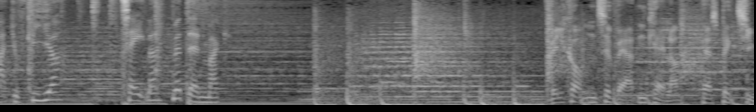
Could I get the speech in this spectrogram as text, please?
Radio 4 taler med Danmark. Velkommen til Verden kalder Perspektiv.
